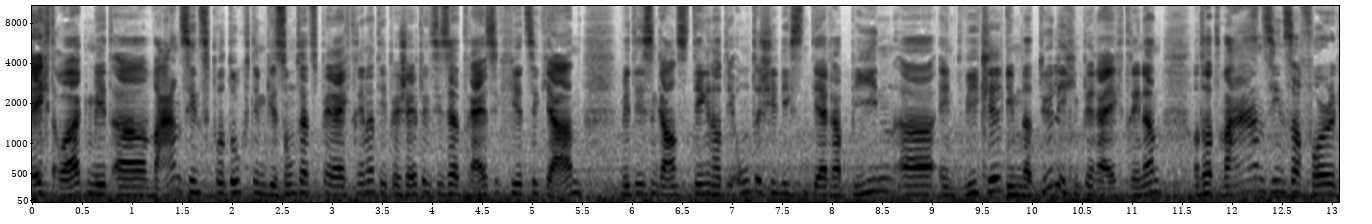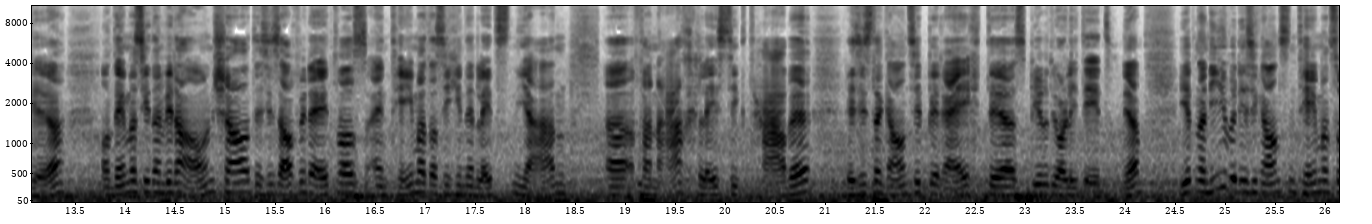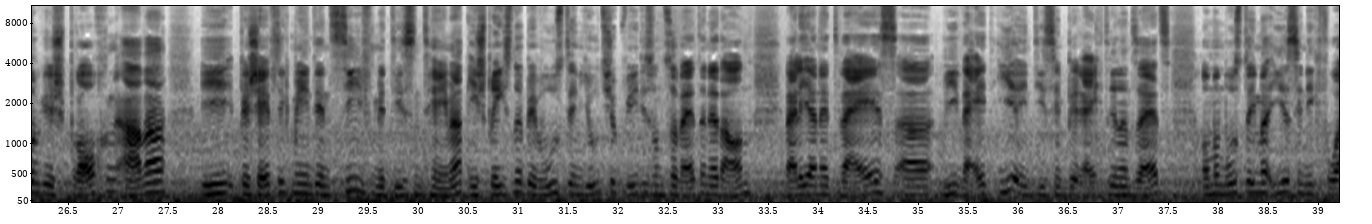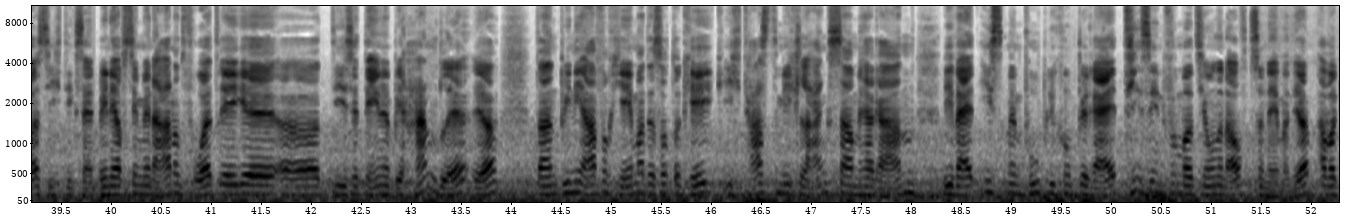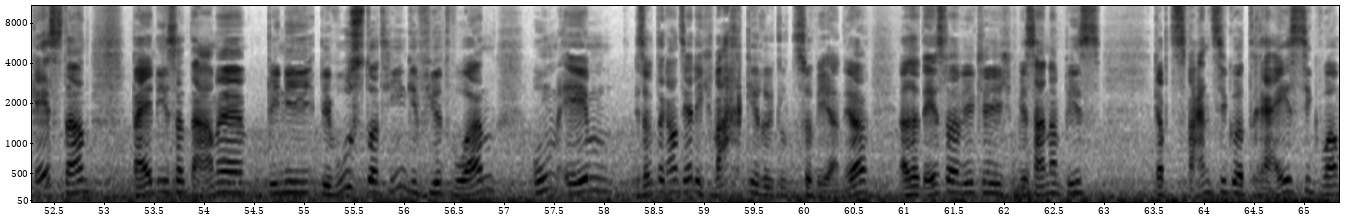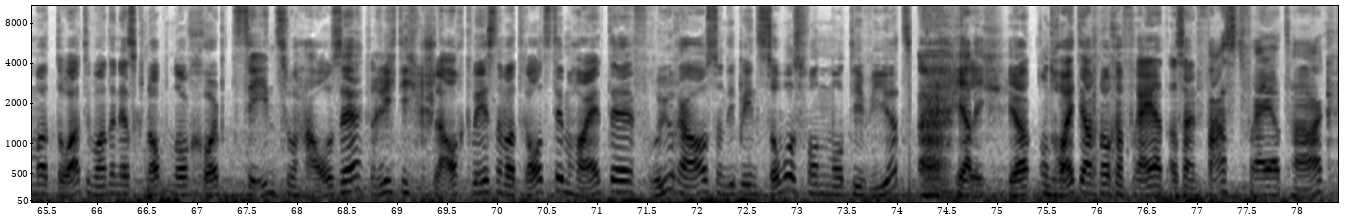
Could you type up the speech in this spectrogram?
echt arg mit äh, Wahnsinnsprodukten im Gesundheitsbereich drinnen. Die beschäftigt sich seit 30, 40 Jahren mit diesen ganzen Dingen, hat die unterschiedlichsten Therapien äh, entwickelt im natürlichen Bereich drinnen und hat Wahnsinnserfolge. Ja? Und wenn man sich dann wieder anschaut, das ist auch wieder etwas, ein Thema, das ich in den letzten Jahren äh, vernachlässigt habe. Das ist der ganze Bereich der Spiritualität. Ja? Ich habe noch nie über diese ganzen Themen so gesprochen, aber ich beschäftige mich intensiv mit diesen Themen. Ich spreche es nur bewusst in YouTube-Videos und so weiter nicht an, weil ich ja nicht weiß, äh, wie weit ihr in diesem Bereich drinnen seid. Und man muss da immer irrsinnig vorsichtig sein. Wenn ich auf Seminaren und Vorträge äh, diese Themen behandle, ja, dann bin ich einfach jemand, der sagt, okay, ich taste mich langsam heran, wie weit ist mein Publikum bereit, diese Informationen aufzunehmen. Ja? Aber gestern bei dieser Dame bin ich bewusst dorthin geführt worden, um eben, ich sage da ganz ehrlich, wachgerüttelt zu werden. Ja? Also das war wirklich, wir sind dann bis, ich glaube 20.30 Uhr waren wir dort, wir waren dann erst knapp nach halb zehn zu Hause, richtig schlauch gewesen, aber trotzdem heute früh raus und ich bin sowas von motiviert. Ach, herrlich, ja. Und heute auch noch ein freier, also ein fast freier Tag,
